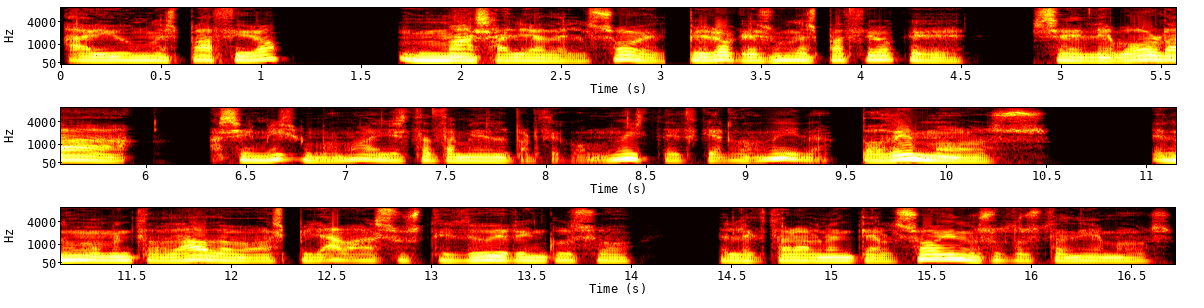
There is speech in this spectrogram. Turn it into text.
hay un espacio más allá del PSOE, pero que es un espacio que se devora a sí mismo, ¿no? Ahí está también el Partido Comunista, Izquierda Unida. Podemos en un momento dado aspiraba a sustituir incluso electoralmente al PSOE. Nosotros teníamos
